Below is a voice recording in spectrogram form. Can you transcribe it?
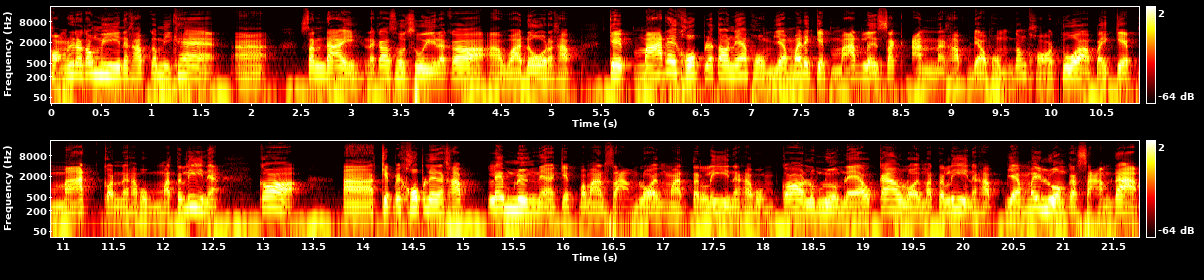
ของที่เราต้องมีนะครับก็มีแค่อ่าซันไดแล้วก็โซซุยแล้วก็อ่าวาโดนะครับ เก็บมาร์ทให้ครบ และตอนนี้ผมยังไม่ได้เก็บมาร์ทเลยสักอันนะครับ เดี๋ยวผมต้องขอตัวไปเก็บมาร์ทก่อนนะครับผมมัตเตอรี่เนี่ยก็อ่าเก็บไปครบเลยนะครับ เล่มหนึ่งเนี่ยเก็บประมาณ 300มัตเตอรี่นะครับผมก็รวมๆแล้ว 900มัตเตอรี่นะครับยังไม่รวมกับ 3 ดาบ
